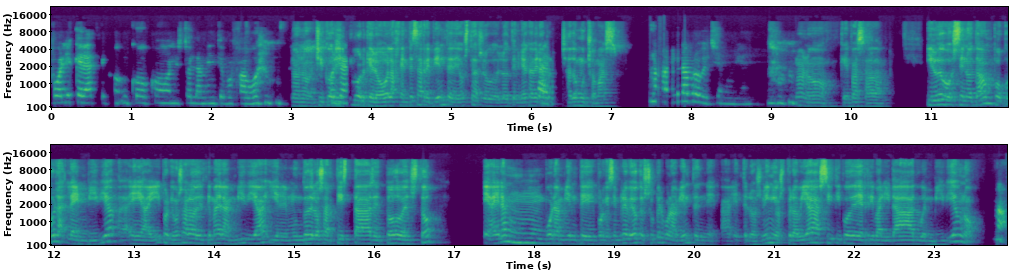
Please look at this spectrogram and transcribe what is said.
Paul, quédate con, con, con, esto en la mente, por favor. No, no, chicos, o sea, porque luego la gente se arrepiente de, ostras, lo, lo tendría que haber claro. aprovechado mucho más. No, yo lo aproveché muy bien. No, no, qué pasada. Y luego, ¿se notaba un poco la, la envidia eh, ahí? Porque hemos hablado del tema de la envidia y en el mundo de los artistas, de todo esto, era un buen ambiente, porque siempre veo que es súper buen ambiente entre los niños, pero ¿había así tipo de rivalidad o envidia o no? No,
